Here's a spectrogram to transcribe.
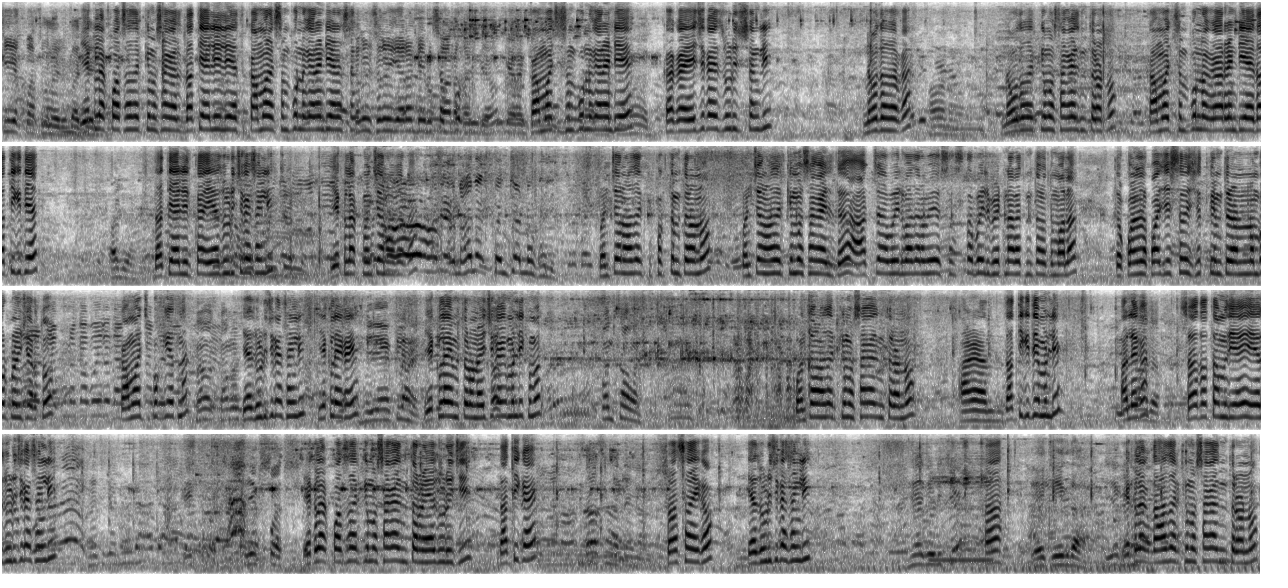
एक पाच म्हणाली एक लाख पाच हजार किंमत सांगायला दाती आलेली आहेत. कामाला संपूर्ण गॅरंटी आहे सगळी सगळी गॅरंटी कामाची संपूर्ण गॅरंटी आहे. काका याची काय जोडीची सांगली? नव्वद हजार का? नव्वद हजार किंमत सांगायचं मित्रांनो. कामाची संपूर्ण गॅरंटी आहे. दाती किती आहेत? दाते आली काय ह्या जोडीची काय सांगली? एक लाख पंच्याण्णव हजार का? पंच्याण्णव खाली पंच्याण्णव हजार फक्त मित्रांनो पंच्याण्णव हजार किंमत सांगायला तर आजच्या बैल बाजारामध्ये म्हणजे स्वस्त बैल भेटणार आहेत मित्रांनो तुम्हाला. तर कोणाला पाहिजे असेल शेतकरी मित्रांनो नंबर पण विचारतो. कामाची पक्की आहेत ना? या जोडीची काय सांगली? एकला आहे? काय एकलाय एकला आहे मित्रांनो. याची काय म्हणली किंमत? पंचावन्न पंचावन्न हजार किंमत सांगा मित्रांनो. आणि जाती किती म्हणली? आले का? सात दातामध्ये आहे. या जोडीची काय सांगली? एक लाख पाच हजार किंमत सांगा मित्रांनो या जोडीची. जाती काय? श्वास आहे का? या जोडीची काय सांगली? ह्या जोडीची? हां. यायची एकदा. एक लाख दहा हजार किंमत सांगायची मित्रांनो.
